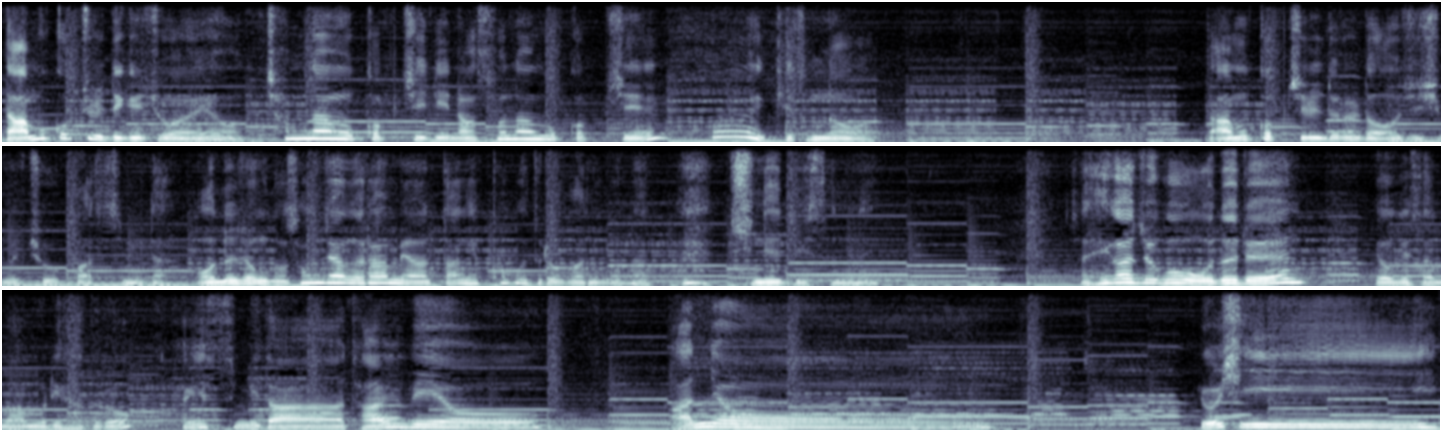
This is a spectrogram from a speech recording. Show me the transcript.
나무 껍질 되게 좋아해요. 참나무 껍질이랑 소나무 껍질. 어, 계속 나와 나무 껍질들을 넣어주시면 좋을 것 같습니다. 어느 정도 성장을 하면 땅에 파고 들어가는구나. 지네도 있었네. 자 해가지고 오늘은 여기서 마무리 하도록 하겠습니다. 다음에 봬요. 안녕. 요시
